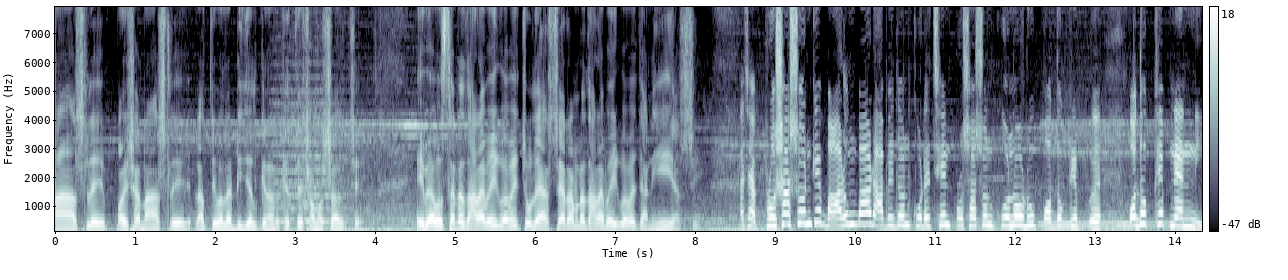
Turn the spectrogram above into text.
না আসলে পয়সা না আসলে রাত্রিবেলা ডিজেল কেনার ক্ষেত্রে সমস্যা হচ্ছে। এই ব্যবস্থাটা ধারাবাহিকভাবে চলে আসছে আর আমরা ধারাবাহিকভাবে জানিয়েই আসছি। আচ্ছা প্রশাসনকে বারংবার আবেদন করেছেন প্রশাসন কোনো রূপ পদক্ষেপ পদক্ষেপ নেননি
